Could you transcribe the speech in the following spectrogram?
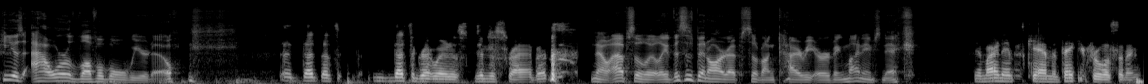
he is our lovable weirdo. Uh, that that's that's a great way to, to describe it. No, absolutely. This has been our episode on Kyrie Irving. My name's Nick. And my name is Cam, and thank you for listening.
